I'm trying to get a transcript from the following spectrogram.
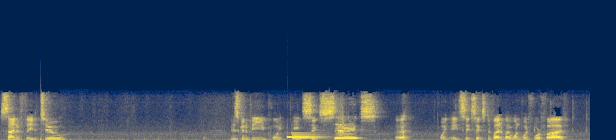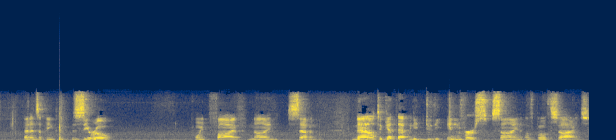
Sine of theta 2 is going to be 0.866. Uh, 0.866 divided by 1.45. That ends up being 0.597. Now, to get that, we need to do the inverse sine of both sides.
